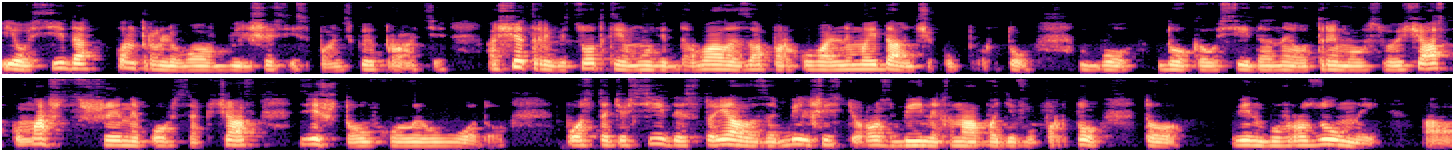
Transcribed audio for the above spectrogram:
І Осіда контролював більшість іспанської праці, а ще 3% йому віддавали за паркувальний майданчик у порту, бо доки Осіда не отримав свою частку, машини повсякчас зіштовхували у воду. Постать Осіди стояла за більшістю розбійних нападів у порту, то він був розумний, а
